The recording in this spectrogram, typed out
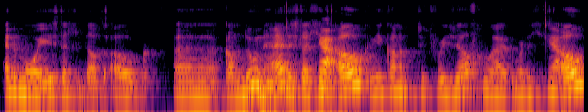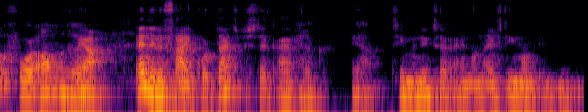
En het mooie is dat je dat ook eh, kan doen. Hè? Dus dat je Ja. het ook, je kan het natuurlijk voor jezelf gebruiken, maar dat je het Ja. ook voor anderen. Ja. En in een vrij kort tijdsbestek eigenlijk. Ja, 10 minuten en dan heeft iemand in,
